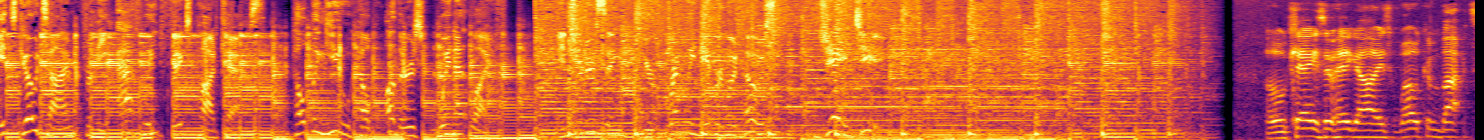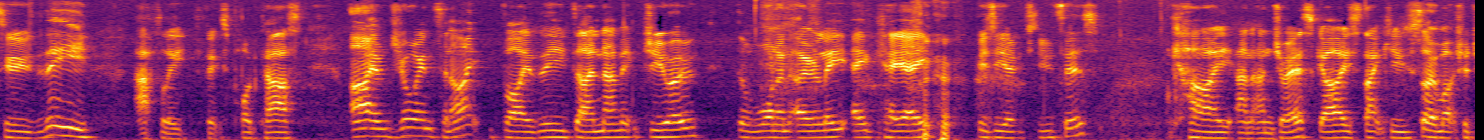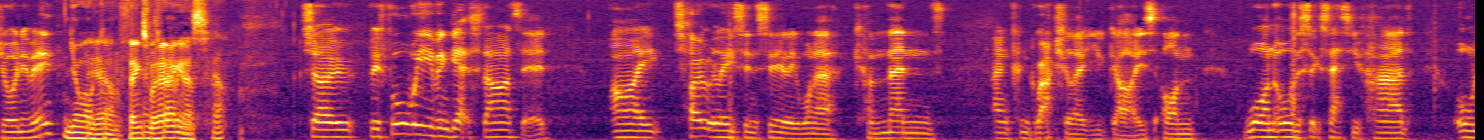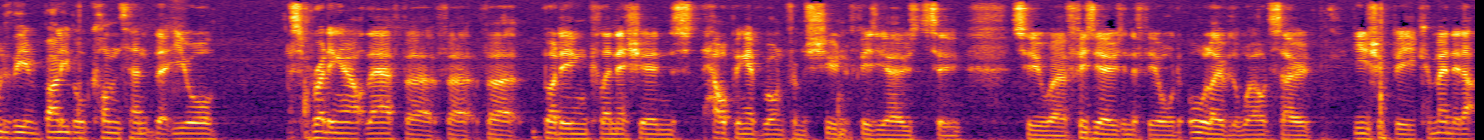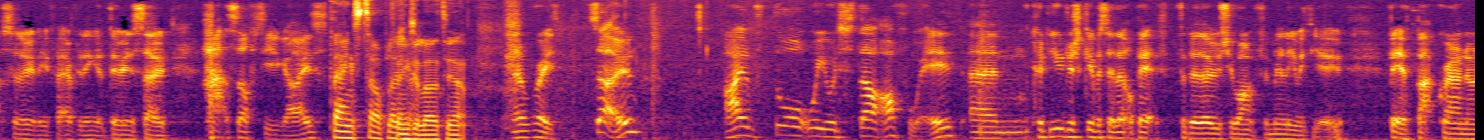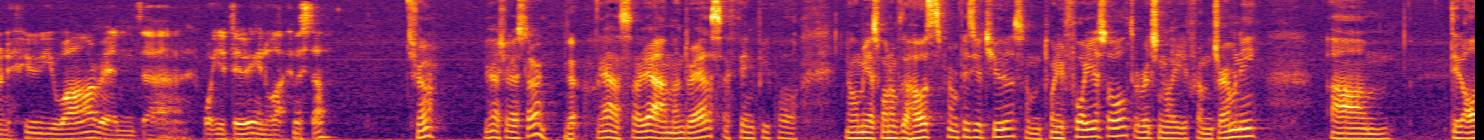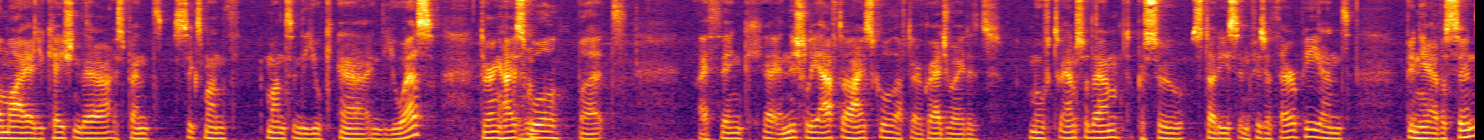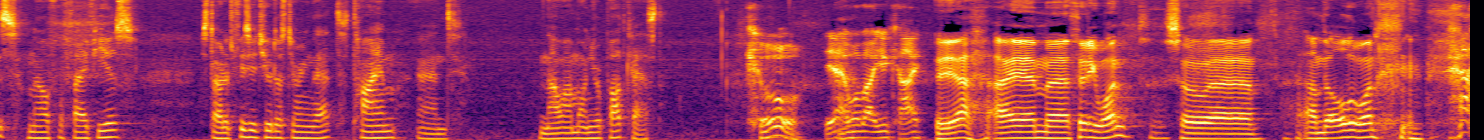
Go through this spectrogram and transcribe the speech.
It's go time for the Athlete Fix podcast, helping you help others win at life. Introducing your friendly neighborhood host, JG. Okay, so hey guys, welcome back to the Athlete Fix podcast. I am joined tonight by the dynamic duo, the one and only, aka Physio Tutors, Kai and Andreas. Guys, thank you so much for joining me. You're welcome. Yeah, thanks for having us. Yeah. So, before we even get started, I totally sincerely want to commend and congratulate you guys on one, all the success you've had, all of the invaluable content that you're spreading out there for, for, for budding clinicians, helping everyone from student physios to to uh, physios in the field all over the world. So you should be commended absolutely for everything you're doing. So hats off to you guys. Thanks, it's our pleasure. Thanks a lot. Yeah. No worries. So, I thought we would start off with. Um, could you just give us a little bit for those who aren't familiar with you, a bit of background on who you are and uh, what you're doing and all that kind of stuff? Sure. Yeah, should I start? Yeah. Yeah, so yeah, I'm Andreas. I think people know me as one of the hosts from Physio Tutors. I'm 24 years old, originally from Germany. Um, did all my education there. I spent six month, months in the UK, uh, in the US during high school, but I think uh, initially after high school, after I graduated, moved to Amsterdam to pursue studies in physiotherapy and been here ever since, now for five years. Started Physio Tutors during that time and now I'm on your podcast. Cool. Yeah. What about you, Kai? Yeah, I am uh, 31, so uh, I'm the older one,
